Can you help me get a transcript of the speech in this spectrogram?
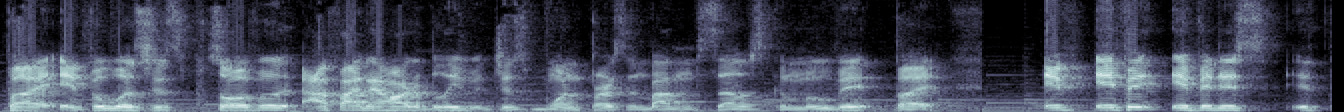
But if it was just so, if it, I find it hard to believe it just one person by themselves can move it. But if if it if it is if,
